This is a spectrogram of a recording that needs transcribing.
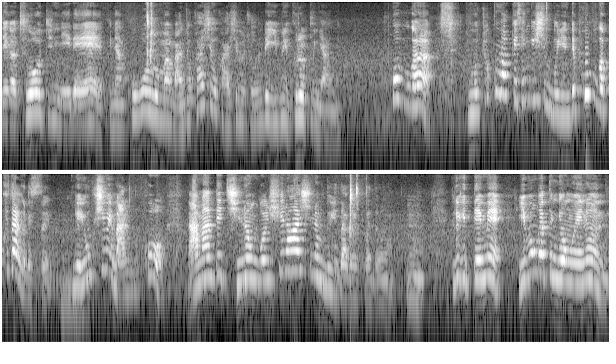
내가 주어진 일에 그냥 그걸로만 만족하시고 가시면 좋은데 이분이 그럴 분이 아니야. 포부가 뭐 조그맣게 생기신 분인데 포부가 크다 그랬어요. 그러니까 욕심이 많고 남한테 지는 걸 싫어하시는 분이다 그랬거든. 음. 그렇기 때문에 이분 같은 경우에는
